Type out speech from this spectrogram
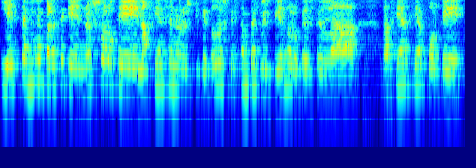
y es que a mí me parece que no es solo que la ciencia no lo explique todo, es que están pervirtiendo lo que es la, la ciencia porque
